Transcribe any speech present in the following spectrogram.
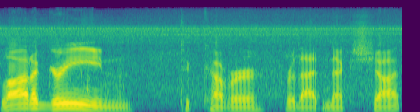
A lot of green to cover for that next shot.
